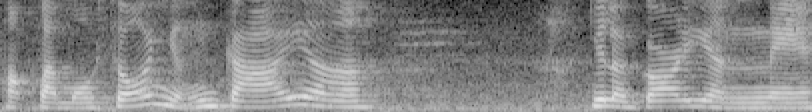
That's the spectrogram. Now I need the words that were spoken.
hoặc là một số những cái uh, như là Guardian nè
